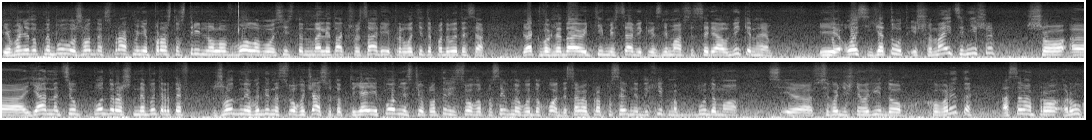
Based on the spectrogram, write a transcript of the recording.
І в мене тут не було жодних справ. Мені просто стрільнуло в голову сісти на літак в Швейцарії, прилетіти подивитися, як виглядають ті місця, в яких знімався серіал Вікінги. І ось я тут. І що найцінніше, що е, я на цю подорож не витратив жодної години свого часу. Тобто я її повністю оплатив зі свого пасивного доходу. Саме про пасивний дохід ми будемо е, в сьогоднішньому відео говорити, а саме про рух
